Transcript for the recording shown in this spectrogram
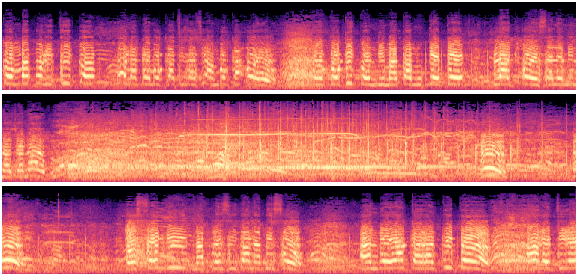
combat politique mpo na demokratisation ya mboka oyo tokoki kondima ata moke te blage oyo esalemi na genève tosengi na president na biso Andeya 48 heures a retire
